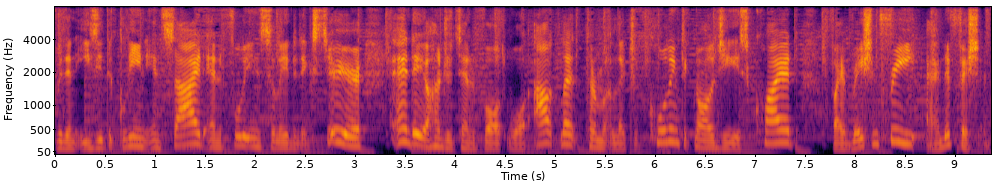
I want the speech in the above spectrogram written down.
With an easy-to-clean inside and fully insulated exterior and a 110-volt wall outlet, thermoelectric cooling technology is quiet, vibration-free, and efficient.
